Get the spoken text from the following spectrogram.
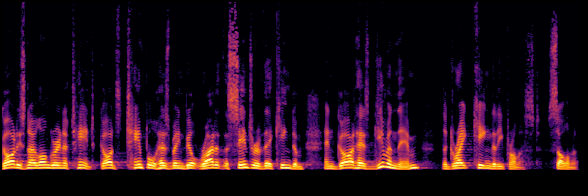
God is no longer in a tent. God's temple has been built right at the center of their kingdom, and God has given them the great king that he promised, Solomon.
